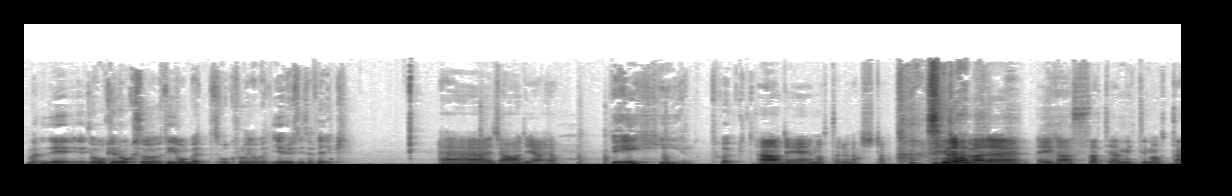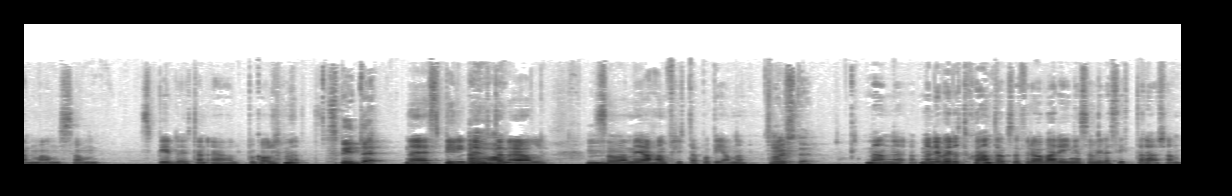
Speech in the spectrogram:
Men, eh, åker du också till jobbet och från jobbet i rusningstrafik? Eh, ja, det gör jag. Det är helt sjukt. Ja, det är något av det värsta. Så idag var det, idag satt jag mitt emot en man som spillde ut en öl på golvet. Spydde? Nej, spillde Jaha. ut en öl. Så, men jag hann flytta på benen. Ja, just det. Men, men det var lite skönt också för då var det ingen som ville sitta där sen.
